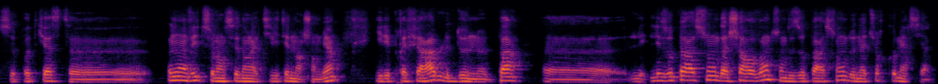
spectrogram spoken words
ce, podcast euh, ont envie de se lancer dans l'activité de marchand de biens, il est préférable de ne pas. Euh, les, opérations d'achat-revente sont des opérations de nature commerciale.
